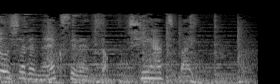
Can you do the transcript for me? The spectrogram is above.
とおしゃれのエクセレント新発売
